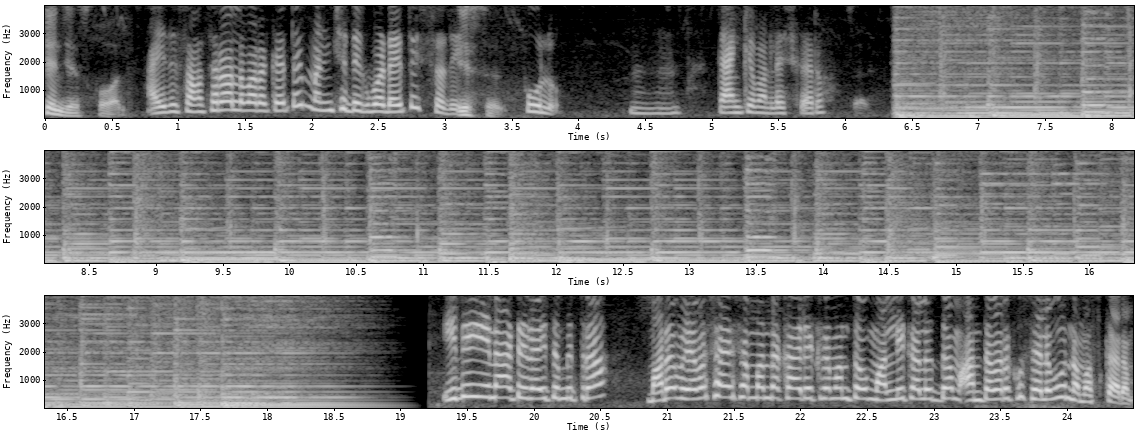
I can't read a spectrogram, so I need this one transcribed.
చేంజ్ చేసుకోవాలి. ఐదు సంవత్సరాల వరకు అయితే మంచి దిగుబడి అయితే ఇస్తుంది. ఇస్తుంది. పూలు. థ్యాంక్ యూ మల్లేష్ గారు. ఇది ఈనాటి రైతు మిత్ర. మరో వ్యవసాయ సంబంధ కార్యక్రమంతో మళ్ళీ కలుద్దాం. అంతవరకు సెలవు నమస్కారం.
